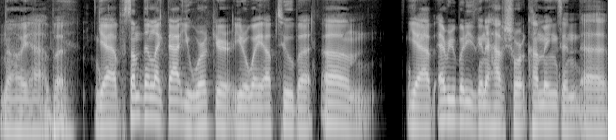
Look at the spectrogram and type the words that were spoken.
No, yeah, but yeah, something like that you work your your way up to. But um, yeah, everybody's gonna have shortcomings, and uh,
